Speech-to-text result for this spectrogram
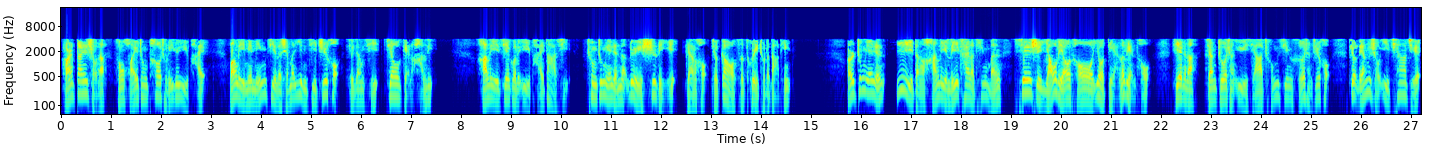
反而单手呢，从怀中掏出了一个玉牌，往里面铭记了什么印记之后，就将其交给了韩立。韩立接过了玉牌，大喜，冲中年人呢略施礼，然后就告辞退出了大厅。而中年人一等韩立离开了厅门，先是摇了摇头，又点了点头，接着呢，将桌上玉匣重新合上之后，就两手一掐诀，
